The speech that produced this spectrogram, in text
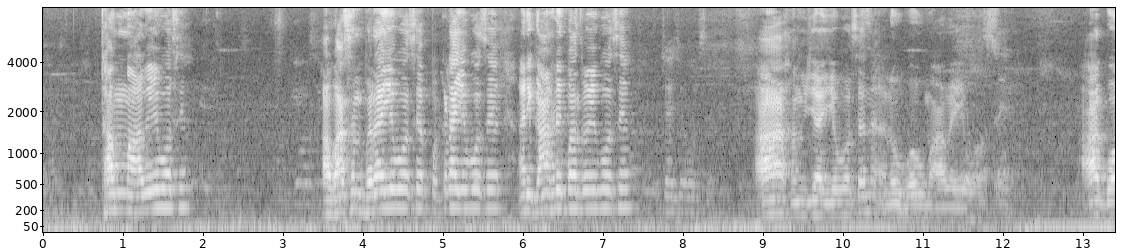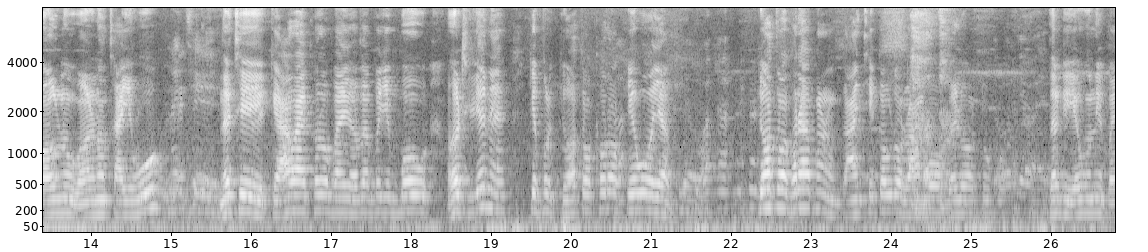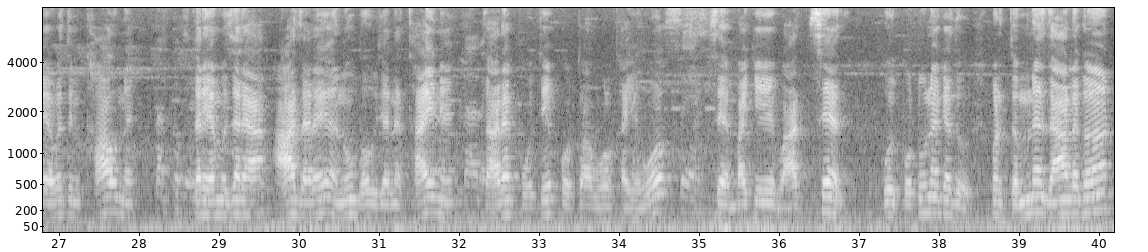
ઠામમાં આવે એવો છે? આ વાસણ ભરાય એવો છે? પકડાય એવો છે? આની ગાંઠડી બાંધો એવો છે? આ સમજાય એવો છે ને? અનુભવમાં આવે એવો છે. આ ગોળનું વર્ણ થાય એવું નથી. કે આવાય ખરો ભાઈ હવે પછી બહુ હઠ લે ને કે પણ કયો તો ખરો કેવો એમ? કયો તો ખરા પણ અહીંથી કવડો લાંબો બેલો ટૂંકો. ત્યારે કે એવું નહીં ભાઈ હવે તમે ખાવ ને ત્યારે એમ જ્યારે આ જ્યારે અનુભવ જ્યારે થાય ને તારે પોતે પોતા ઓળખાય એવો છે. બાકી વાત છે કોઈ ખોટું ના કહેતું. પણ તમને જ્યાં લગન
